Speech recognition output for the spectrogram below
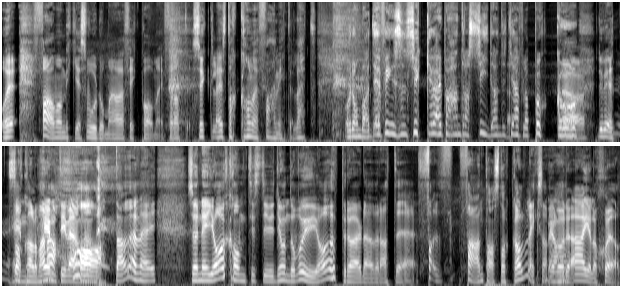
Och fan vad mycket svordomar jag fick på mig för att cykla i Stockholm är fan inte lätt. Och de bara 'Det finns en cykelväg på andra sidan ditt jävla pucko' Ja. Du vet, Hem- stockholmarna hem hatade mig. Så när jag kom till studion då var ju jag upprörd över att eh, fa Fan ta Stockholm liksom. Men var du arg eller skör?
